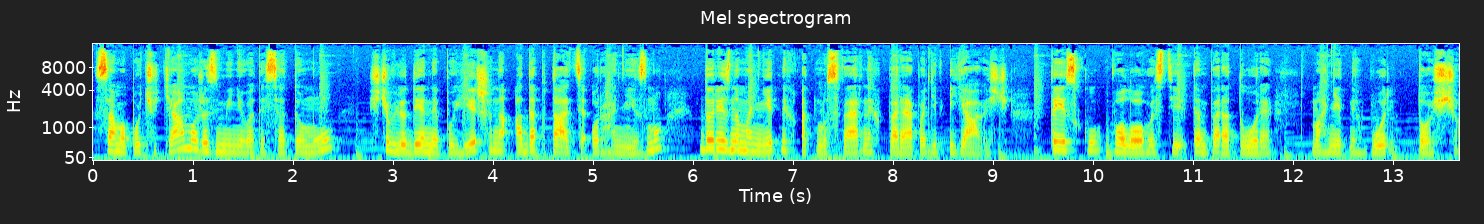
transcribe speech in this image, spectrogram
Самопочуття може змінюватися тому, що в людини погіршена адаптація організму до різноманітних атмосферних перепадів і явищ, тиску, вологості, температури, магнітних бурь тощо.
